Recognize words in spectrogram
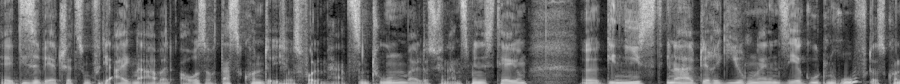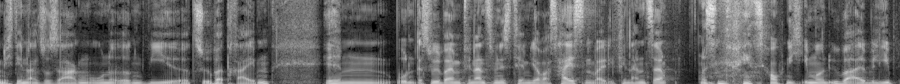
diese Wertschätzung für die eigene Arbeit aus. Auch das konnte ich aus vollem Herzen tun, weil das Finanzministerium äh, genießt innerhalb der Regierung einen sehr guten Ruf. Das konnte ich denen also sagen, ohne irgendwie äh, zu übertreiben. Ähm, und das will beim Finanzministerium ja was heißen, weil die Finanzer sind jetzt auch nicht immer und überall beliebt,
